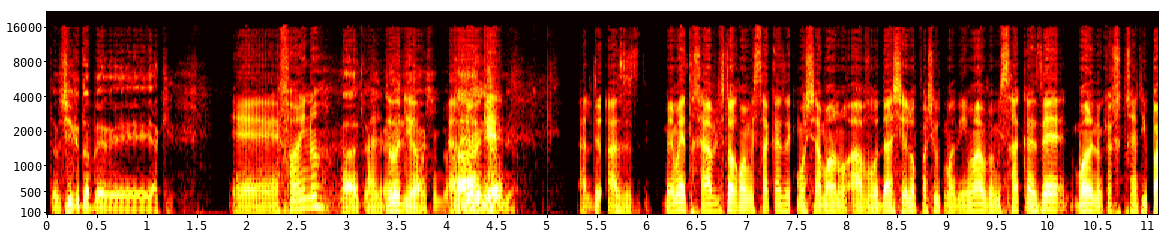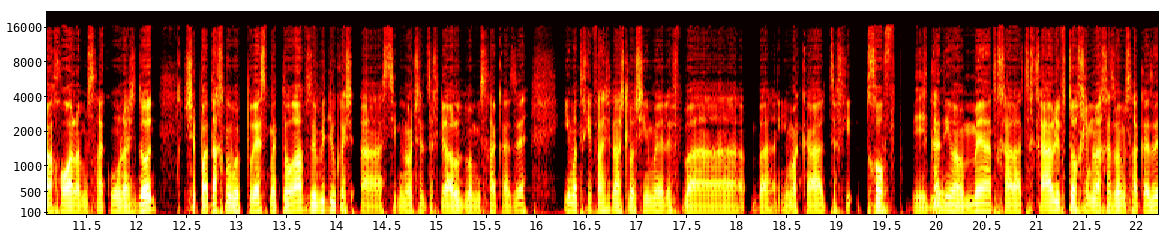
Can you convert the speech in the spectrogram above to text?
תמשיך לדבר, uh, יקי. אה, איפה היינו? אה, אתה- על דוניו. אז באמת, חייב לפתוח במשחק הזה, כמו שאמרנו, העבודה שלו פשוט מדהימה, במשחק הזה, בואו אני לוקח אתכם טיפה אחורה למשחק מול אשדוד, שפתחנו בפרס מטורף, זה בדיוק הסגנון שצריך לעלות במשחק הזה, עם הדחיפה של ה-30 אלף עם הקהל, צריך לדחוף. קדימה מההתחלה, צריך חייב לפתוח עם לחץ במשחק הזה,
